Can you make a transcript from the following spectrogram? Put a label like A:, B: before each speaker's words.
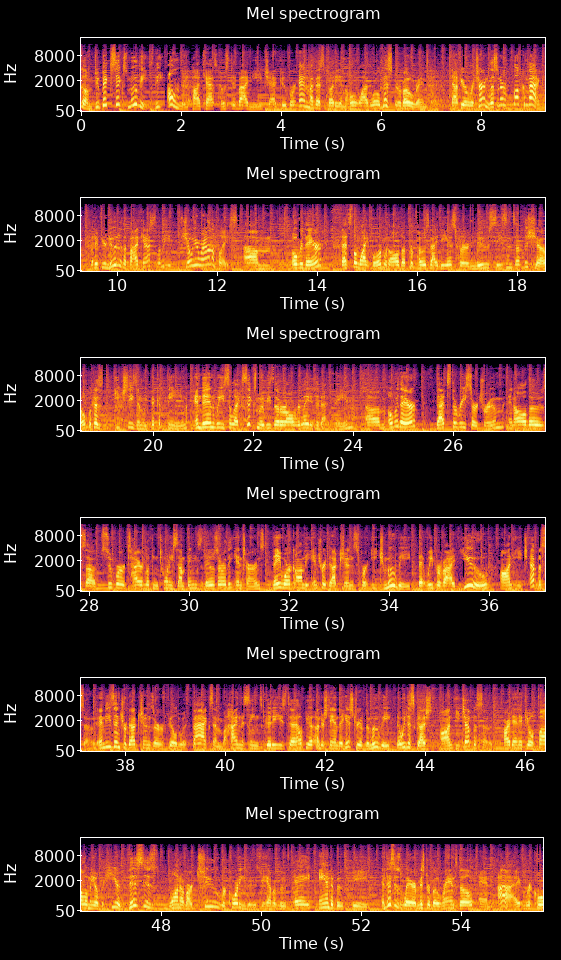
A: welcome to Pick Six Movies, the only podcast hosted by me, Chad Cooper, and my best buddy in the whole wide world, Mr. Bo Ransdell. Now, if you're a return listener, welcome back. But if you're new to the podcast, let me show you around the place. Um, over there, that's the whiteboard with all the proposed ideas for new seasons of the show because each season we pick a theme and then we select six movies that are all related to that theme. Um, over there, that's the research room, and all those uh, super tired looking 20 somethings, those are the interns. They work on the introductions for each movie that we provide you on each episode. And these introductions are filled with facts and behind the scenes goodies to help you understand the history of the movie that we discuss on each episode. All right, and if you'll follow me over here, this is one of our two recording booths. We have a booth A and a booth B, and this is where Mr. Bo Ransdell and I record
